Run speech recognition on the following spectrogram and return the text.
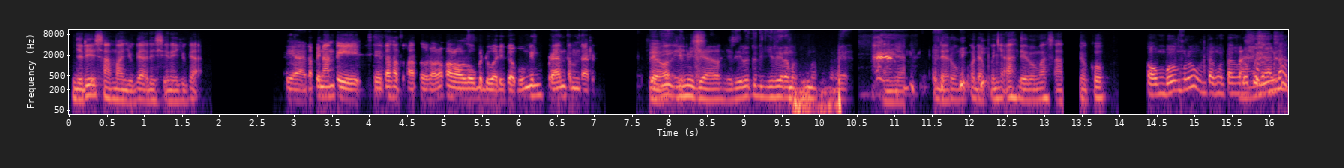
jadi sama juga di sini juga. Ya, tapi nanti cerita satu-satu. Soalnya kalau lu berdua digabungin berantem ntar. Jadi Yoi. gini Jal. Jadi lu tuh digilir sama Bima. Ya. Iya. Udah rum udah punya ah di rumah satu cukup. Sombong lu, mentang-mentang udah punya anak.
